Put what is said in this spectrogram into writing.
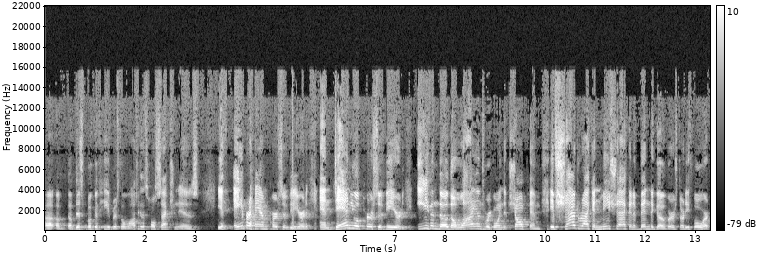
uh, of, of this book of Hebrews, the logic of this whole section is if Abraham persevered and Daniel persevered, even though the lions were going to chomp him, if Shadrach and Meshach and Abednego, verse 34,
